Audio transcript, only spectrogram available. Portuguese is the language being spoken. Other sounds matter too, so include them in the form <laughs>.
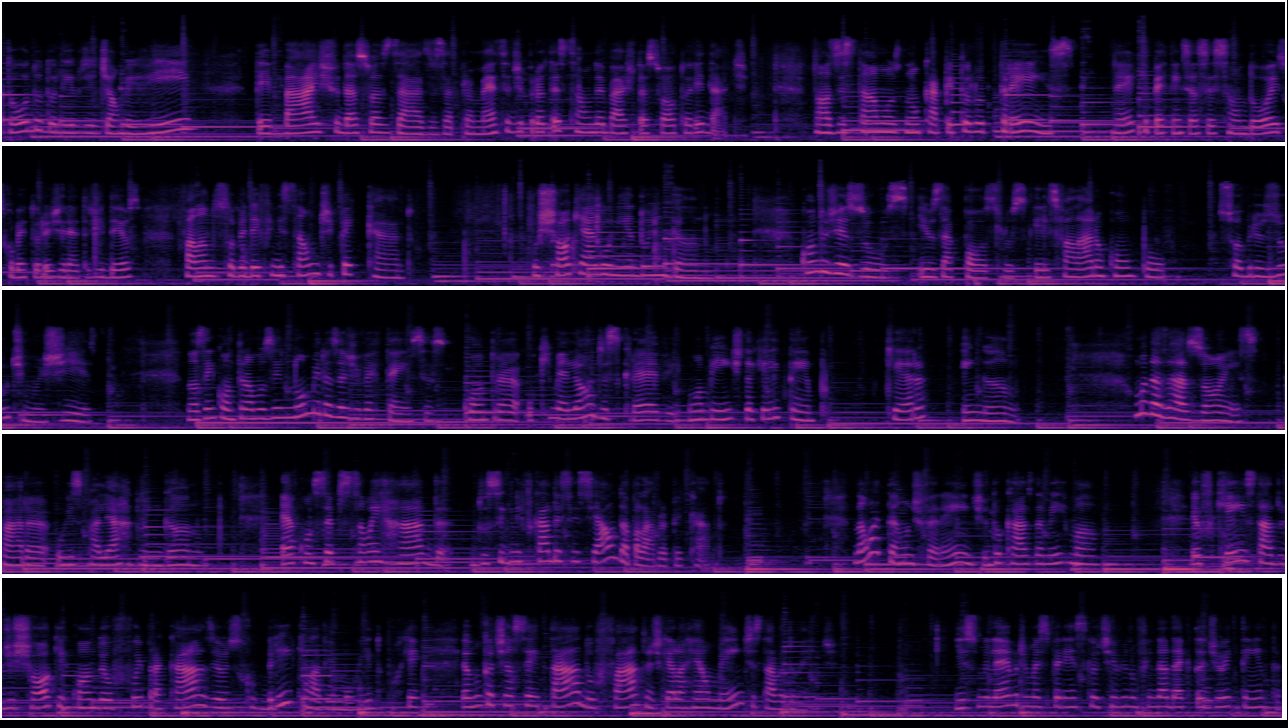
estudo do livro de John Bevere, Debaixo das suas asas, a promessa de proteção debaixo da sua autoridade. Nós estamos no capítulo 3, né, que pertence à seção 2, cobertura direta de Deus, falando sobre definição de pecado. O choque e a agonia do engano. Quando Jesus e os apóstolos, eles falaram com o povo sobre os últimos dias, nós encontramos inúmeras advertências contra o que melhor descreve o ambiente daquele tempo, que era engano. Uma das razões para o espalhar do engano é a concepção errada do significado essencial da palavra pecado. Não é tão diferente do caso da minha irmã, eu fiquei em estado de choque quando eu fui para casa e eu descobri que ela havia morrido, porque eu nunca tinha aceitado o fato de que ela realmente estava doente. Isso me lembra de uma experiência que eu tive no fim da década de 80.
